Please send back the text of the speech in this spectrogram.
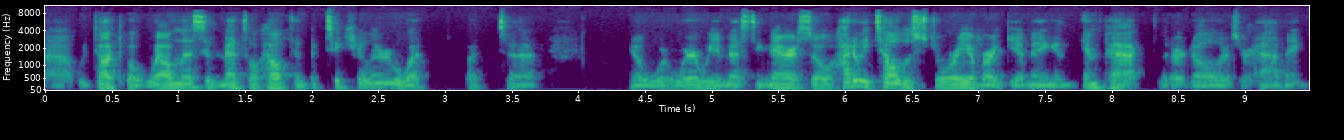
Uh, we talked about wellness and mental health in particular. What, what, uh, you know, where, where are we investing there? So, how do we tell the story of our giving and impact that our dollars are having,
